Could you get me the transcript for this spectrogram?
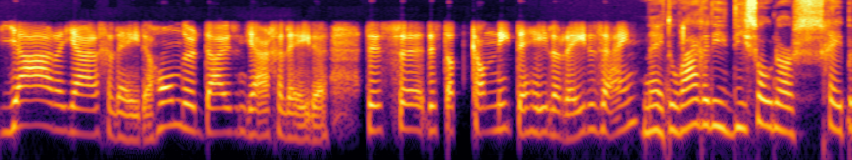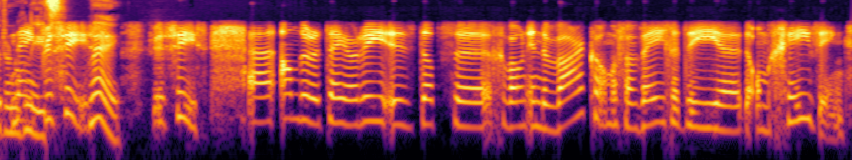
jaren, jaren geleden, honderdduizend jaar geleden. Dus, uh, dus dat kan niet de hele reden zijn. Nee, toen waren die, die sonarschepen er nog niet. Precies. Nee, precies. Uh, andere theorie is dat ze gewoon in de waar komen vanwege die, uh, de omgeving.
